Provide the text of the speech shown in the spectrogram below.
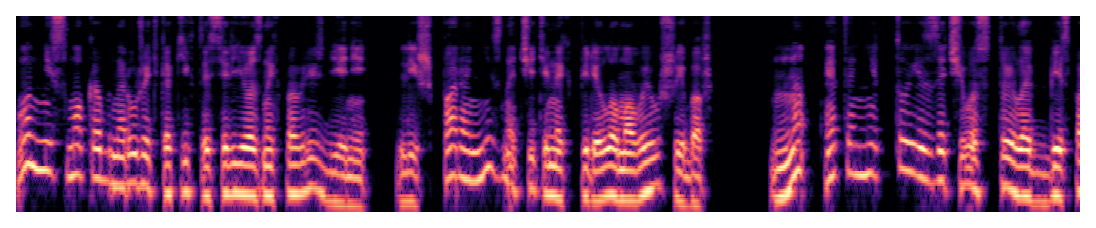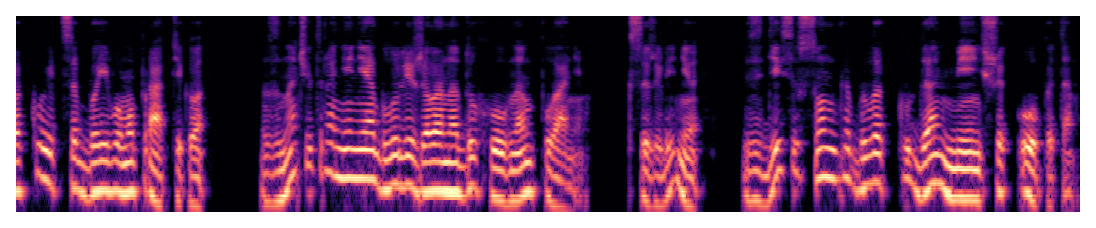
он не смог обнаружить каких-то серьезных повреждений, лишь пара незначительных переломов и ушибов – но это не то, из-за чего стоило беспокоиться боевому практику. Значит, ранение Блу лежало на духовном плане. К сожалению, здесь у Сонга было куда меньше опыта.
